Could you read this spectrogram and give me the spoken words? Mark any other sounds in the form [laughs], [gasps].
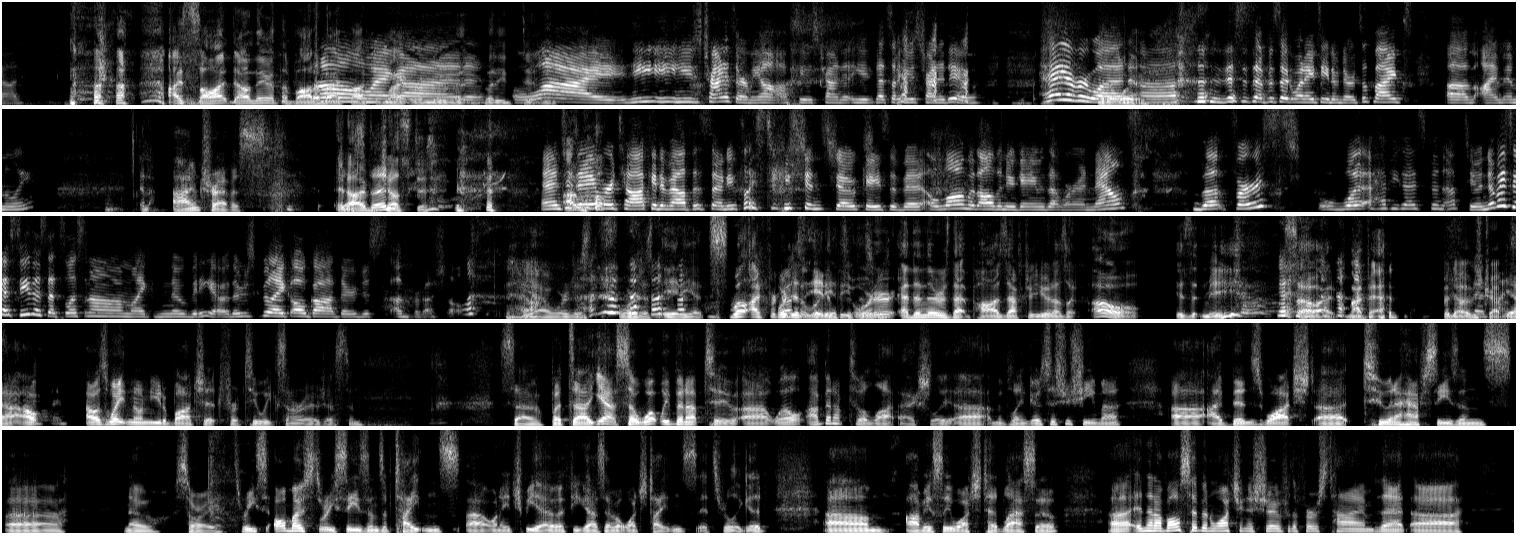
god. [laughs] I saw it down there at the bottom. Oh I thought my he might God. remove it, but he didn't. Why? He, he he's trying to throw me off. He was trying to. He, that's what he was trying to do. [laughs] hey everyone, uh, [laughs] this is episode 118 of Nerds with Mikes. Um, I'm Emily. And I'm Travis. And I'm Justin? Justin. And today will- we're talking about the Sony PlayStation Showcase a bit, along with all the new games that were announced. But first, what have you guys been up to? And nobody's gonna see this that's listening on like no video. They're just gonna be like, "Oh God, they're just unprofessional." [laughs] Yeah, we're just we're just [laughs] idiots. Well, I forgot just to look at idiots the at this order, and then there was that pause after you, and I was like, "Oh, is it me?" [laughs] so I, my bad. But no, it was That's Travis. Yeah, I'll- I was waiting on you to botch it for two weeks in a row, Justin. So, but uh, yeah, so what we've been up to? Uh, well, I've been up to a lot actually. Uh, I've been playing Ghost of Tsushima. Uh, I binge watched uh, two and a half seasons. Uh, no, sorry, three, almost three seasons of Titans uh, on HBO. If you guys haven't watched Titans, it's really good. Um, obviously, watched Ted Lasso, uh, and then I've also been watching a show for the first time that. Uh,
